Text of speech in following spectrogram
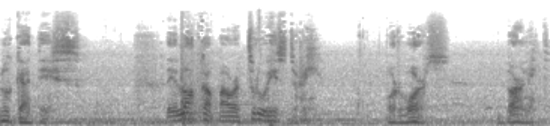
Look at this. They lock up our true history. Or worse, burn it.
